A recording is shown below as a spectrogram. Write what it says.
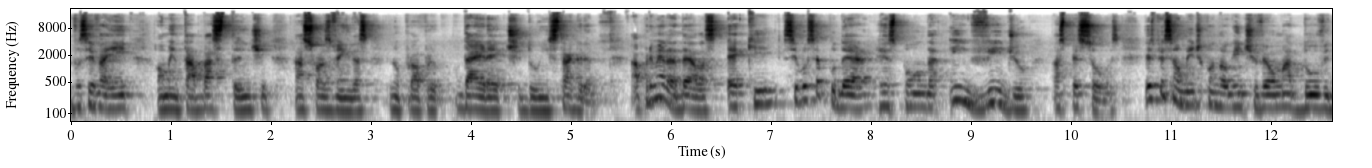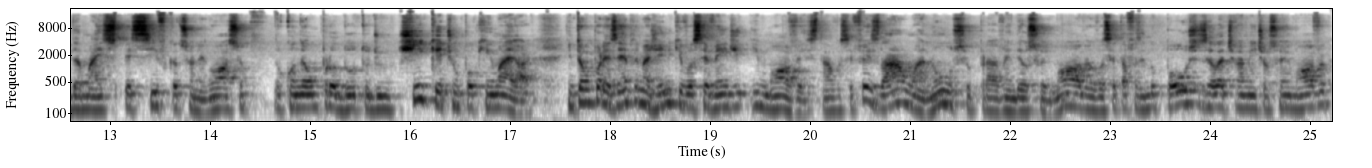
você vai aumentar bastante as suas vendas no próprio direct do Instagram. A primeira delas é que, se você puder, responda em vídeo as pessoas, especialmente quando alguém tiver uma dúvida mais específica do seu negócio ou quando é um produto de um ticket um pouquinho maior. Então, por exemplo, imagine que você vende imóveis, tá? Você fez lá um anúncio para vender o seu imóvel, você está fazendo posts relativamente ao seu imóvel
